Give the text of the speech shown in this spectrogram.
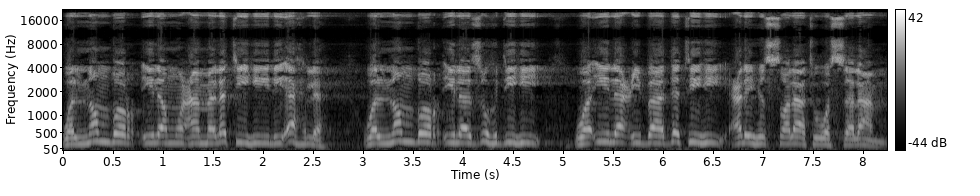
ولننظر إلى معاملته لأهله ولننظر إلى زهده وإلى عبادته عليه الصلاة والسلام.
